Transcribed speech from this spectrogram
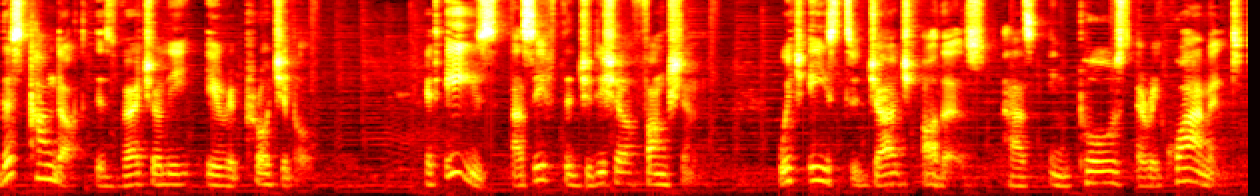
This conduct is virtually irreproachable. It is as if the judicial function, which is to judge others, has imposed a requirement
